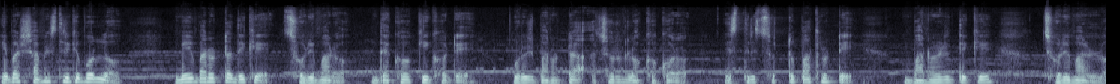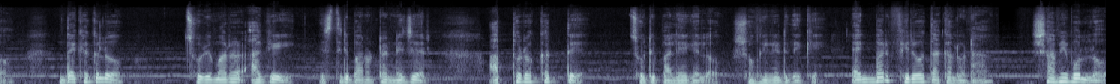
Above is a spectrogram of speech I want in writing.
এবার স্বামী স্ত্রীকে বলল মেয়ে বানরটা দিকে ছুরি মারো। দেখো কি ঘটে। পুরুষ বানরটা আচরণ লক্ষ্য করো। স্ত্রীর ছোট্ট পাথরটি বানরের দিকে ছুরি মারল। দেখা গেল, ছুরি মারার আগেই স্ত্রী বানরটা নিজের আত্মরক্ষার্থে ছুটি পালিয়ে গেল সঙ্গিনীর দিকে। একবার ফিরেও তাকালো না। স্বামী বলল,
